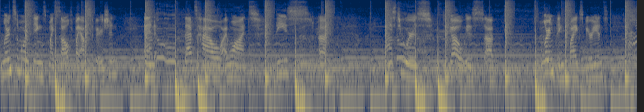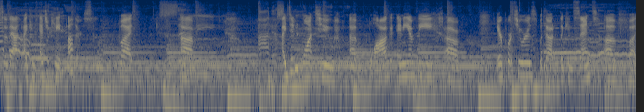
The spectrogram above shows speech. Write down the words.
learn some more things myself by observation and that's how I want these uh, these tours to go is uh, learn things by experience so that I can educate others but um, I didn't want to uh, blog any of the uh, airport tours without the consent of uh,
